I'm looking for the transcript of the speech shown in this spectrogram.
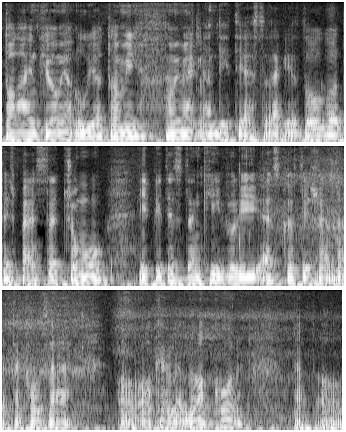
találjunk ki olyan újat, ami, ami meglendíti ezt az egész dolgot, és persze egy csomó építészeten kívüli eszközt is rendeltek hozzá a, a kellembe akkor, tehát a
